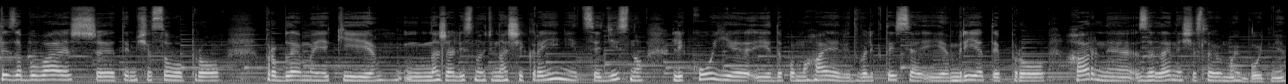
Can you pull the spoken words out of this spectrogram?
ти забуваєш тимчасово про проблеми, які на жаль існують в нашій країні. Це дійсно лікує і допомагає відволіктися і мріяти про гарне, зелене, щасливе майбутнє.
